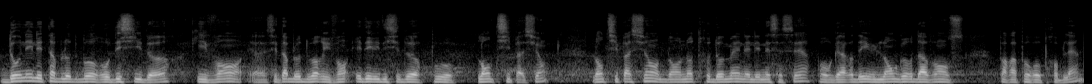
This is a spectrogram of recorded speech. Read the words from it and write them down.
donner les tableaux de bord aux décideurs qui vont, euh, ces tableaux de bord, vont aider les décideurs pour l'anticipation. L'anticipation dans notre domaine, elle est nécessaire pour garder une longueur d'avance par rapport aux problèmes.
